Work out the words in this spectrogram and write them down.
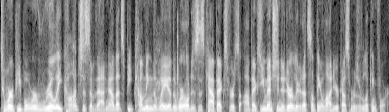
to where people were really conscious of that. Now that's becoming the way of the world is this capex versus opex. You mentioned it earlier. That's something a lot of your customers are looking for.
